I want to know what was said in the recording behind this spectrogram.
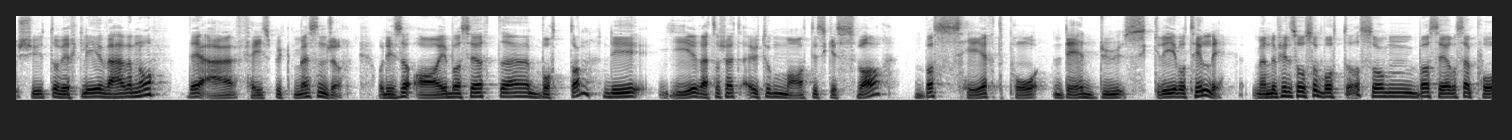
skyter virkelig i været nå, det er Facebook Messenger. Og disse AI-baserte botene de gir rett og slett automatiske svar basert på det du skriver til dem. Men det finnes også botter som baserer seg på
